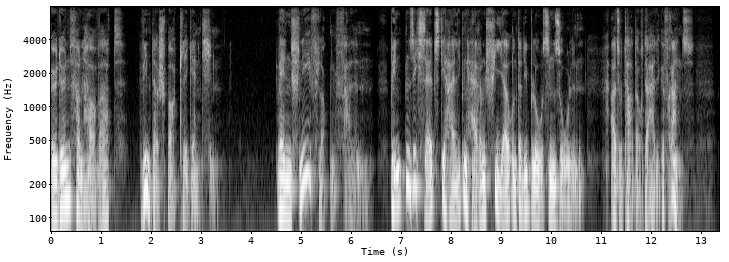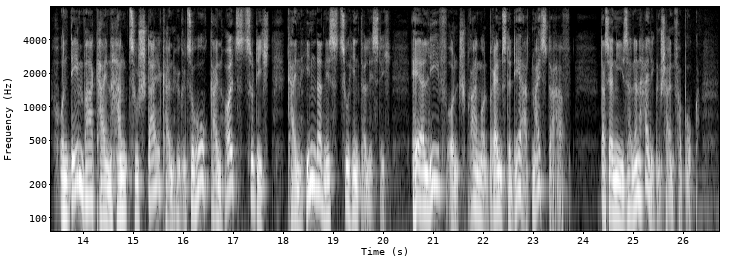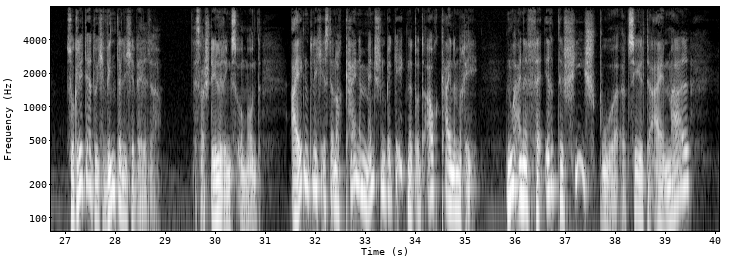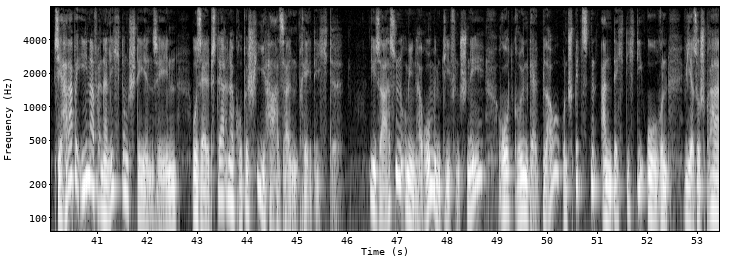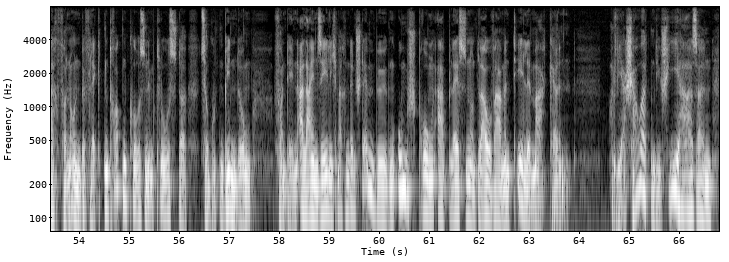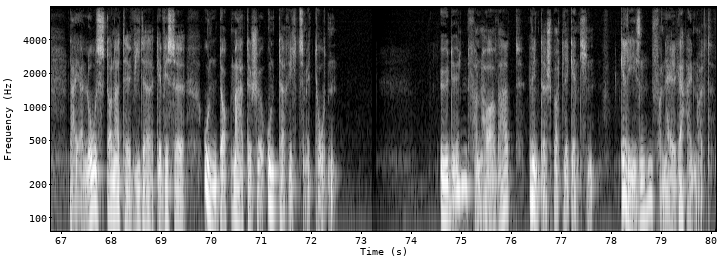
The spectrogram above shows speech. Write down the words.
Ödön von Horvath Wintersportlegendchen Wenn Schneeflocken fallen, binden sich selbst die heiligen Herren Skier unter die bloßen Sohlen. Also tat auch der heilige Franz. Und dem war kein Hang zu steil, kein Hügel zu hoch, kein Holz zu dicht, kein Hindernis zu hinterlistig. Er lief und sprang und bremste derart meisterhaft, dass er nie seinen Heiligenschein verbog. So glitt er durch winterliche Wälder, es war still ringsum, und eigentlich ist er noch keinem Menschen begegnet und auch keinem Reh. Nur eine verirrte Skispur erzählte einmal, sie habe ihn auf einer Lichtung stehen sehen, wo selbst er einer Gruppe Skihaseln predigte. Die saßen um ihn herum im tiefen Schnee, rot, grün, gelb, blau, und spitzten andächtig die Ohren, wie er so sprach von unbefleckten Trockenkursen im Kloster zur guten Bindung von den allein selig machenden Stemmbögen, Umsprungablässen und lauwarmen Telemarkeln. Und wie erschauerten die Skihaseln, da er losdonnerte wieder gewisse undogmatische Unterrichtsmethoden. Ödön von Horvath Wintersportlegendchen gelesen von Helga Heinold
